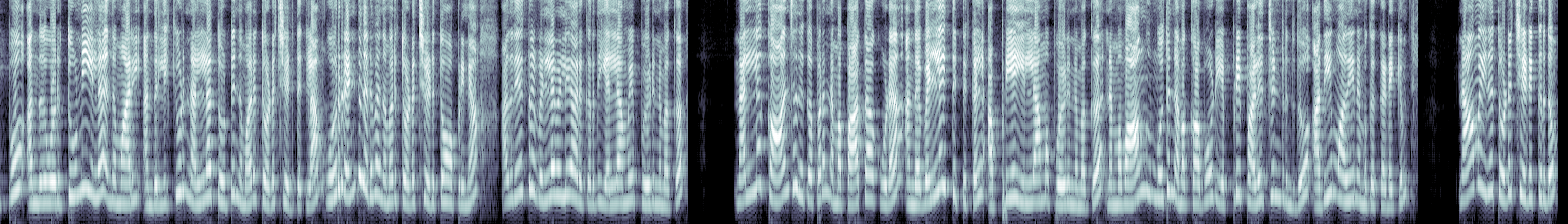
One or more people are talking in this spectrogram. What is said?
இப்போது அந்த ஒரு துணியில் இந்த மாதிரி அந்த லிக்யூட் நல்லா தொட்டு இந்த மாதிரி தொடச்சி எடுத்துக்கலாம். ஒரு ரெண்டு தடவை இந்த மாதிரி தொடச்சி எடுத்தோம் அப்படின்னா அதில் இருக்கிற வெள்ளை வெள்ளையாக இருக்கிறது எல்லாமே போயிடும் நமக்கு. நல்லா காஞ்சதுக்கப்புறம் நம்ம பார்த்தா கூட அந்த வெள்ளை திட்டுக்கள் அப்படியே இல்லாமல் போயிடும் நமக்கு. நம்ம வாங்கும்போது நம்ம கபோர்டு எப்படி பளிச்சுன்னு இருந்ததோ அதே மாதிரி நமக்கு கிடைக்கும். நாம் இதை தொடச்சி எடுக்கிறதும்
